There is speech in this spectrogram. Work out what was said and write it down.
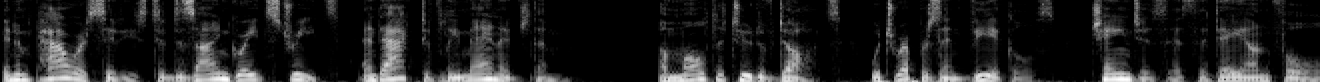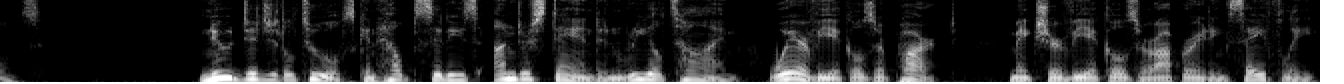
It empowers cities to design great streets and actively manage them. A multitude of dots, which represent vehicles, changes as the day unfolds. New digital tools can help cities understand in real time where vehicles are parked, make sure vehicles are operating safely,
